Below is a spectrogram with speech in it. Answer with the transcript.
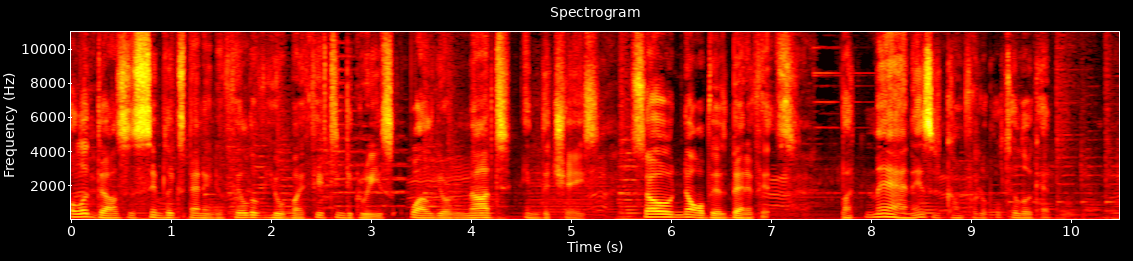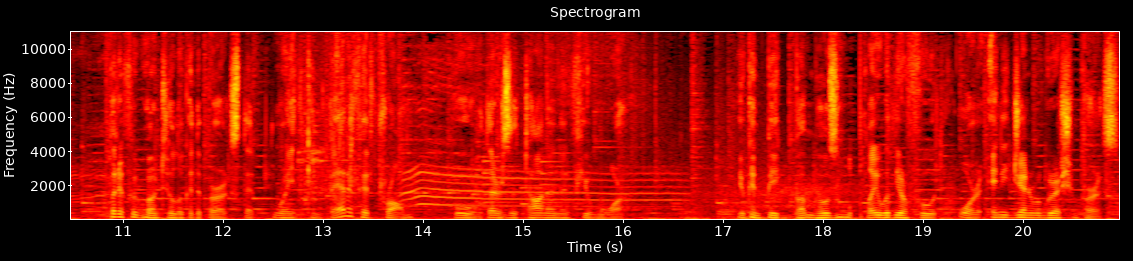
All it does is simply expanding your field of view by 15 degrees while you're not in the chase, so no obvious benefits. But man, is it comfortable to look at. But if we're going to look at the perks that Wraith can benefit from, ooh, there's a ton and a few more. You can pick Bamboozle, Play with Your Food, or any gen regression perks.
